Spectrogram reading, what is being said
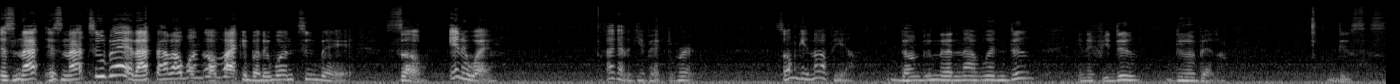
is not it's not too bad. I thought I wasn't gonna like it, but it wasn't too bad. So anyway, I gotta get back to work. So I'm getting off here. Don't do nothing I wouldn't do. And if you do, do it better. Deuces.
